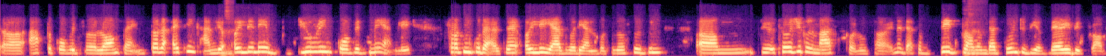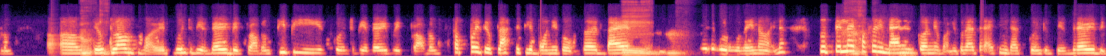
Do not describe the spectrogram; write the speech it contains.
after covid for long time तर आई थिङ्क हामीले अहिले नै ड्युरिङ कोभिड नै हामीले सर्टन कुराहरू चाहिँ अहिले याद गरिहाल्नुपर्छ। जस्तो जुन त्यो सर्जिकल मास्कहरू छ होइन? That's a big problem that's going to be a very big problem त्यो ग्लोभ्स भयो it's going to be a very big problem PPE is going to be a very big problem सबै त्यो प्लास्टिकले बनेको हुन्छ बायोडिग्रेडेबल हुँदैन होइन? सो त्यसलाई कसरी म्यानेज गर्ने भन्ने कुरा चाहिँ I think that's going to be a very big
